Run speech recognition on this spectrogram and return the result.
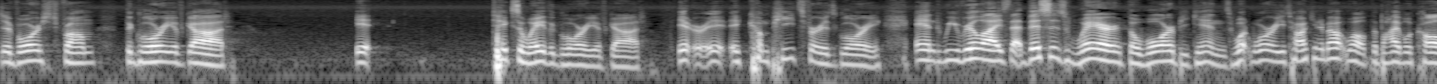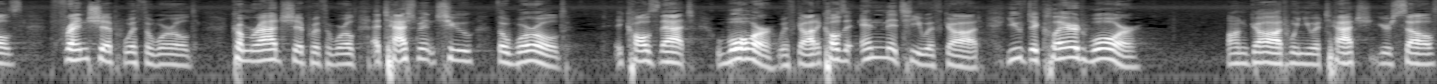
divorced from the glory of God, it takes away the glory of God. It, it, it, competes for his glory. And we realize that this is where the war begins. What war are you talking about? Well, the Bible calls friendship with the world, comradeship with the world, attachment to the world. It calls that war with God, it calls it enmity with God. You've declared war on God when you attach yourself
